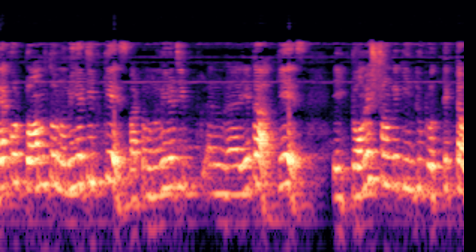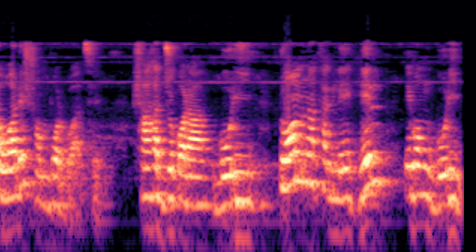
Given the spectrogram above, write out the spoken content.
দেখো টম তো নমিনেটিভ কেস বা নমিনেটিভ এটা কেস এই টমের সঙ্গে কিন্তু প্রত্যেকটা ওয়ার্ডের সম্পর্ক আছে। সাহায্য করা, গরিব টম না থাকলে হেল্প এবং গরিব,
